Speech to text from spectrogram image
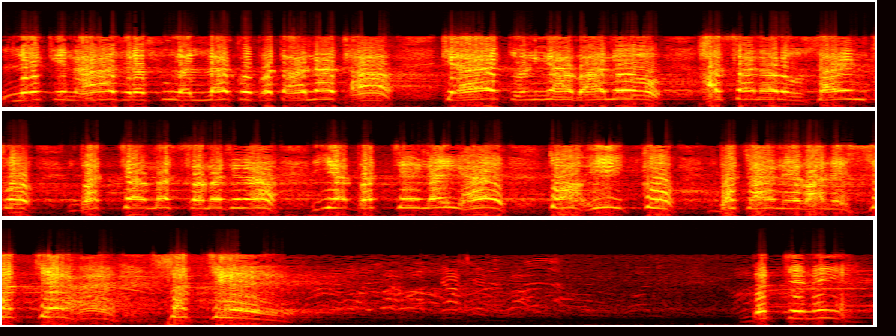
लेकिन आज रसूल अल्लाह को बताना था कि दुनिया वालों, हसन और हुसैन को बच्चा मत समझना, ये बच्चे नहीं है तो ही को बचाने वाले सच्चे हैं, सच्चे। बच्चे नहीं है।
